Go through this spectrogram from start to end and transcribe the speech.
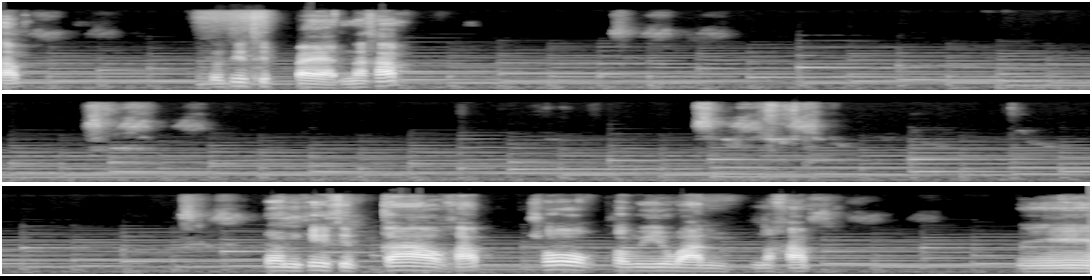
ครับตัวที่สิบแปดนะครับ ต้นที่สิบเก้าครับ โชคทวีวันนะครับ นี่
